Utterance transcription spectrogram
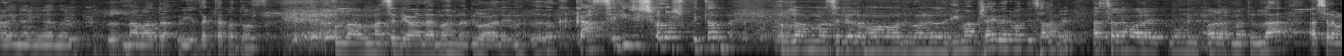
আলাইনা ইয়া নবী। নামাজটা হয়ে যাক, তারপর ধর আল্লাহুম্মা সাল্লি আলা মুহাম্মাদ ওয়া আলা চাইলে শালা শয়তান। আল্লাহুম্মা সাল্লি আলা মুহাম্মাদ ওয়া আলা ইমাম সাহেবের মধ্যে সালাম আসসালামু আলাইকুম ওয়া রাহমাতুল্লাহ। আসসালামু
